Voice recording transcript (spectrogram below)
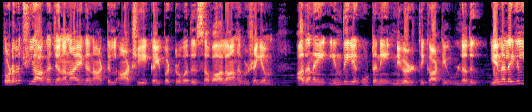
தொடர்ச்சியாக ஜனநாயக நாட்டில் ஆட்சியை கைப்பற்றுவது சவாலான விஷயம். அதனை இந்திய கூட்டணி நிகழ்த்தி காட்டியுள்ளது. இந்நிலையில்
